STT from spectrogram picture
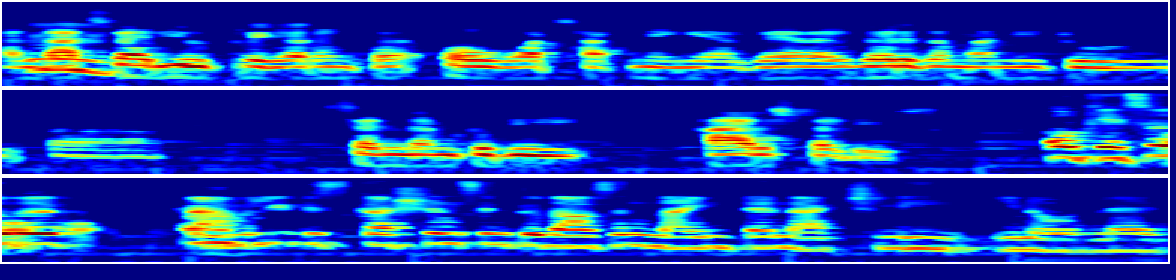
And mm. that's where you trigger and say oh what's happening here? Where where is the money to uh, send them to the higher studies? Okay so the uh, family discussions in 2009 10 actually you know led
